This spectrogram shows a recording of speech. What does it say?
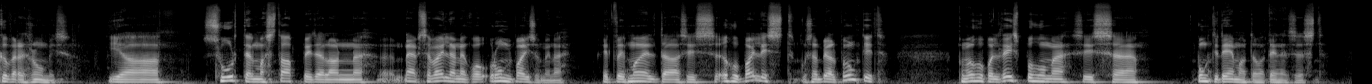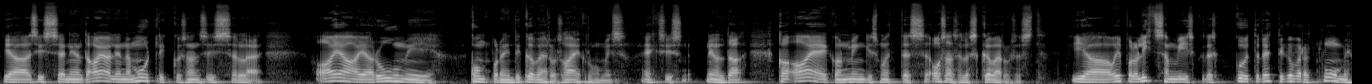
kõveras ruumis. Ja suurtel mastaapidel on, näeb see välja nagu ruumi paisumine, et võib mõelda siis õhupallist, kus on peal punktid, kui me õhupalli täis puhume, siis äh, punktid eemalduvad teineteisest. Ja siis see nii-öelda ajaline muutlikkus on siis selle aja ja ruumi komponendi kõverus aegruumis, ehk siis nii-öelda ka aeg on mingis mõttes osa sellest kõverusest. ja võib-olla lihtsam viis, kuidas kujutada ette kõverat ruumi,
